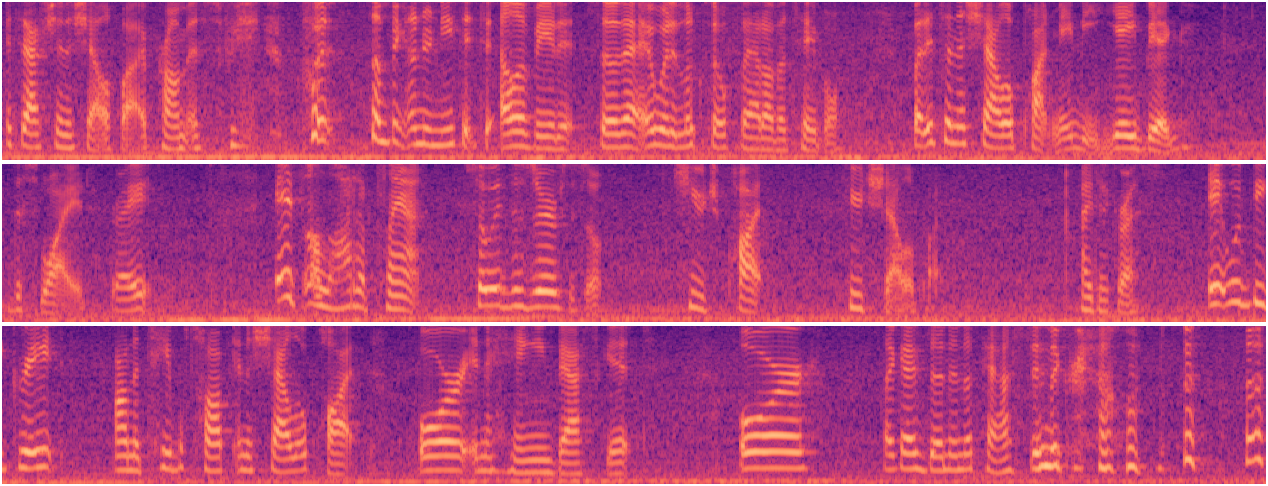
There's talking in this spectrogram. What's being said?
it's actually in a shallow pot, I promise. We put something underneath it to elevate it so that it wouldn't look so flat on the table. But it's in a shallow pot, maybe yay big, this wide, right? It's a lot of plant, so it deserves its own huge pot, huge shallow pot. I digress. It would be great on a tabletop in a shallow pot or in a hanging basket or like I've done in the past in the ground.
